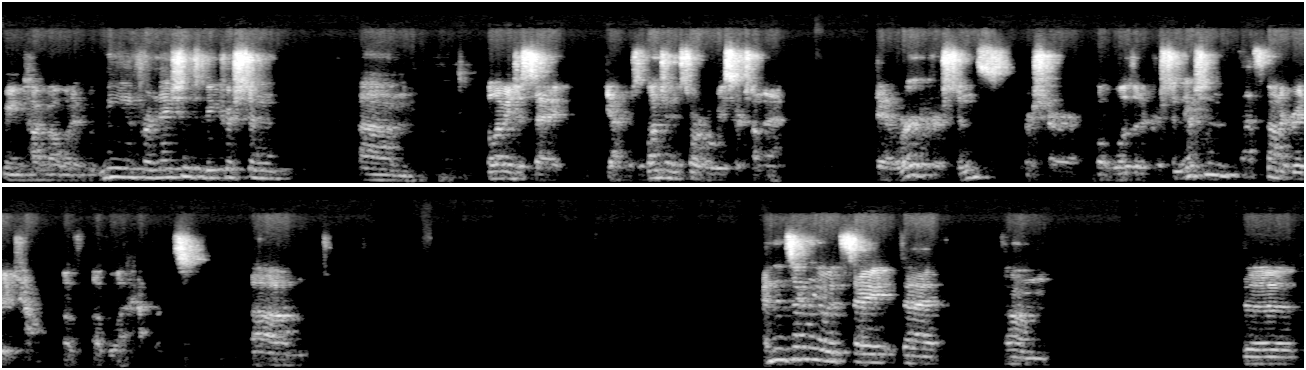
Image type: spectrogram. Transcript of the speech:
We can talk about what it would mean for a nation to be Christian. Um, but let me just say, yeah, there's a bunch of historical research on that there were Christians for sure, but was it a Christian nation? That's not a great account of, of what happens. Um, and then, secondly, I would say that um, the,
